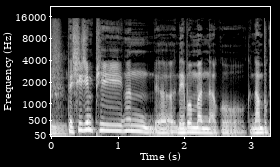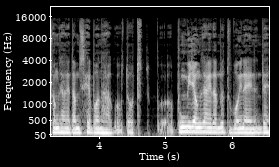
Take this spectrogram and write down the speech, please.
음. 근데 시진핑은 어, 네번 만나고 그 남북 정상회담 세 번 하고 또 북미 정상회담도 두 번이나 했는데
